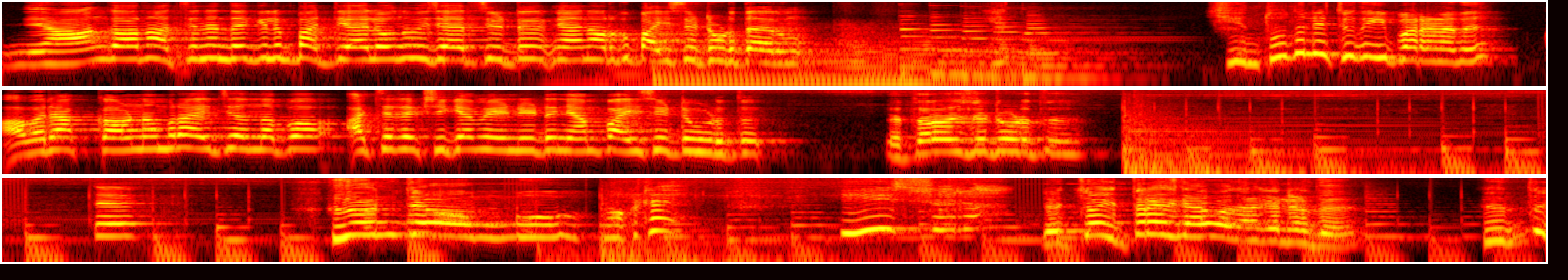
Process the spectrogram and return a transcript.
ഞാൻ കാരണം അച്ഛൻ എന്തെങ്കിലും പറ്റിയാലോ എന്ന് വിചാരിച്ചിട്ട് ഞാൻ അവർക്ക് പൈസ ഇട്ട് കൊടുത്തായിരുന്നു. എന്തോന്ന് ലച്ചു നീ പറയണത്? അവർ അക്കൗണ്ട് നമ്പർ അയച്ചു തന്നപ്പോ അച്ഛൻ രക്ഷിക്കാൻ വേണ്ടിയിട്ട് ഞാൻ പൈസ ഇട്ട് കൊടുത്തു. എത്ര പൈസ ഇട്ട് കൊടുത്ത്? എന്റെ അമ്മോ. നോക്കട്ടെ. ഈശ്വര. ലച്ചോ ഇത്രയും സ്നേഹമോ നിനക്ക് എന്റെ അടുത്ത്? എന്ത്?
